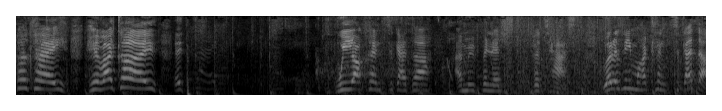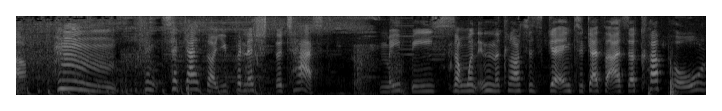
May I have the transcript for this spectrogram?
Okay, here I go. It's... We are cleansed together and we finished the test. What does mean by clink together? Hmm, clink together, you finished the test. Maybe someone in the class is getting together as a couple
